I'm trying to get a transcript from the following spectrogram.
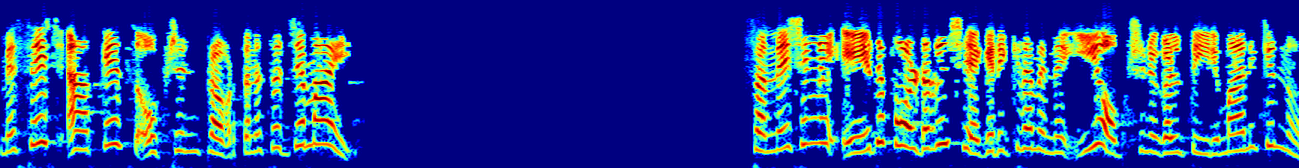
മെസ്സേജ് ആർക്കൈവ്സ് ഓപ്ഷൻ പ്രവർത്തന സജ്ജമായി. സന്ദേശങ്ങൾ ഏത് ഫോൾഡറിൽ ശേഖരിക്കണമെന്ന് ഈ ഓപ്ഷനുകൾ തീരുമാനിക്കുന്നു.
